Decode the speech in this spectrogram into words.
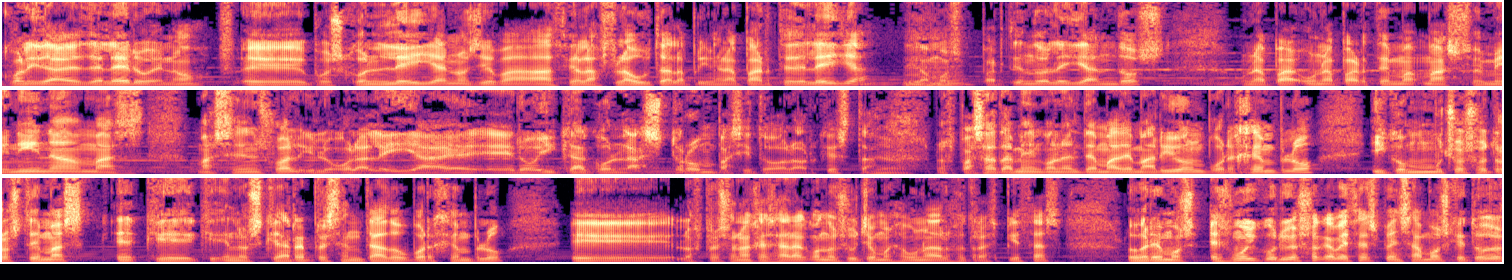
cualidades del héroe, ¿no? Eh, pues con Leia nos lleva hacia la flauta, la primera parte de Leia, digamos, partiendo de Leia en dos, una, una parte más femenina, más, más sensual, y luego la Leia heroica con las trompas y toda la orquesta. Nos pasa también con el tema de Marion, por ejemplo, y con muchos otros temas eh, que, en los que ha representado, por ejemplo, eh, los personajes. Ahora cuando escuchemos alguna de las otras piezas, lo veremos. Es muy curioso que a veces pensamos que todo,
